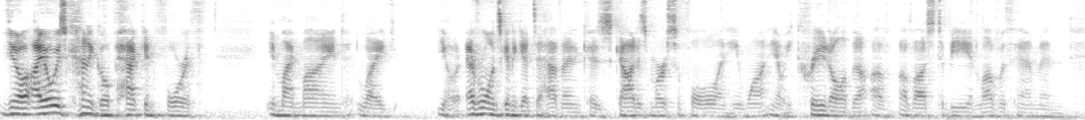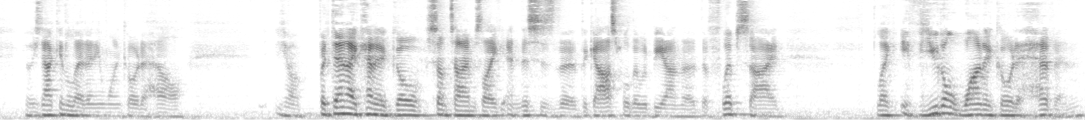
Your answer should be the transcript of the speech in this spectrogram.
you know, I always kind of go back and forth in my mind, like, you know, everyone's going to get to heaven because God is merciful and He want, you know, He created all of, the, of, of us to be in love with Him, and you know, He's not going to let anyone go to hell. You know, but then I kind of go sometimes like, and this is the the gospel that would be on the the flip side. Like, if you don't want to go to heaven,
